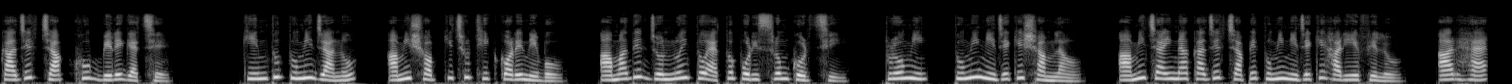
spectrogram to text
কাজের চাপ খুব বেড়ে গেছে। কিন্তু তুমি জানো, আমি সবকিছু ঠিক করে নেব। আমাদের জন্যই তো এত পরিশ্রম করছি। প্রমি, তুমি নিজেকে সামলাও। আমি চাই না কাজের চাপে তুমি নিজেকে হারিয়ে ফেলো। আর হ্যাঁ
